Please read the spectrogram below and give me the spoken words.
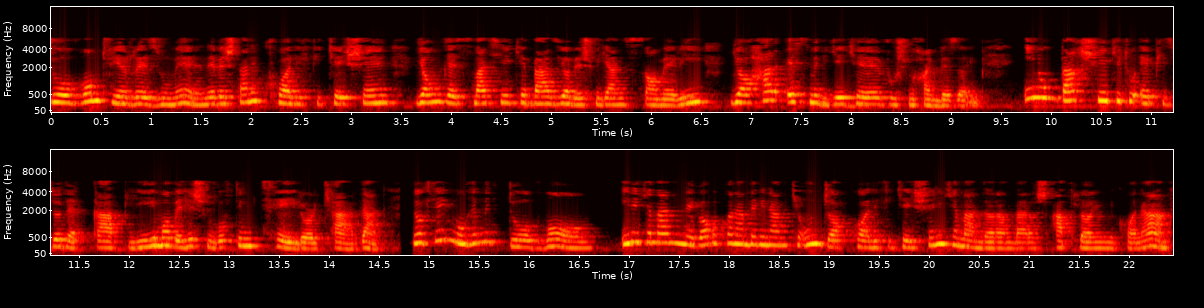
دوم توی رزومه نوشتن qualification یا اون قسمتیه که بعضیا بهش میگن summary یا هر اسم دیگه که روش می‌خوایم بذاریم. این اون بخشیه که تو اپیزود قبلی ما بهش می‌گفتیم tailor کردن. نکته مهم دوم اینه که من نگاه بکنم ببینم که اون job qualification ی که من دارم براش apply می‌کنم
